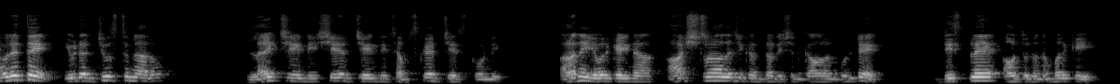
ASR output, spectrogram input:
ఎవరైతే ఈవిడని వీడియోని చూస్తున్నారో లైక్ చేయండి షేర్ చేయండి సబ్స్క్రైబ్ చేసుకోండి. అలానే ఎవరికైనా ఆస్ట్రాలజీ కన్సల్టేషన్ కావాలనుకుంటే డిస్ప్లే అవుతున్న నెంబర్కి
